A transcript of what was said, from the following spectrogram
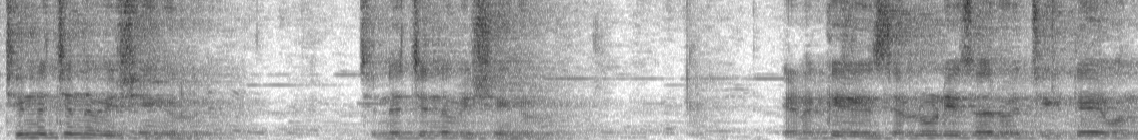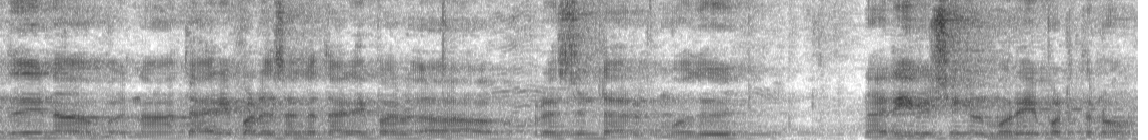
சின்ன சின்ன விஷயங்கள். சின்ன சின்ன விஷயங்கள். எனக்கு செல்லுடைய சார் வச்சுக்கிட்டே வந்து நான் நான் தயாரிப்பாளர் சங்க தயாரிப்பாளர் பிரசிடெண்ட்டாக இருக்கும்போது நிறைய விஷயங்கள் முறைப்படுத்தணும்.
